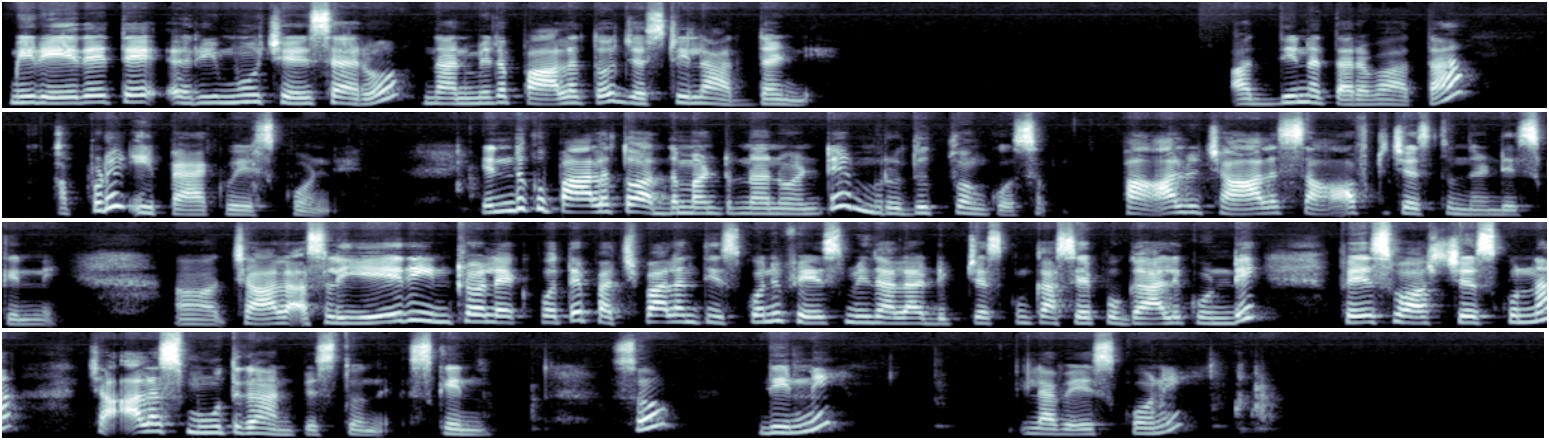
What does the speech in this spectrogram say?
మీరు ఏదైతే రిమూవ్ చేశారో దాని మీద పాలతో జస్ట్ ఇలా అద్దండి. అద్దిన తర్వాత అప్పుడు ఈ ప్యాక్ వేసుకోండి. ఎందుకు పాలతో అద్దమంటున్నాను అంటే మృదుత్వం కోసం. పాలు చాలా సాఫ్ట్ చేస్తుందండి స్కిన్ని చాలా అసలు ఏది ఇంట్లో లేకపోతే పచ్చిపాలను తీసుకొని ఫేస్ మీద అలా డిప్ చేసుకుని కాసేపు గాలికి ఉండి ఫేస్ వాష్ చేసుకున్నా చాలా స్మూత్గా అనిపిస్తుంది స్కిన్ సో దీన్ని ఇలా వేసుకొని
